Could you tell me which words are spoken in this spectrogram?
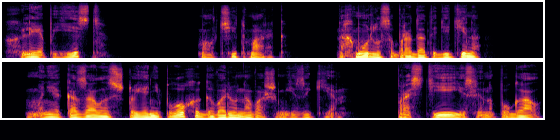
«Хлеб есть?» Молчит Марек. Нахмурился бородатый детина. «Мне казалось, что я неплохо говорю на вашем языке. Прости, если напугал.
